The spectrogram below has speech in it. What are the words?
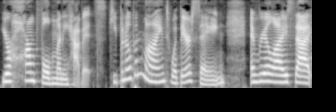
your harmful money habits. Keep an open mind to what they're saying and realize that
